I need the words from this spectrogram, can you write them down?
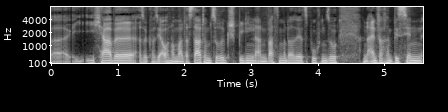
äh, ich habe also quasi auch nochmal das Datum zurückspiegeln, an was man da jetzt bucht und so und einfach ein bisschen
